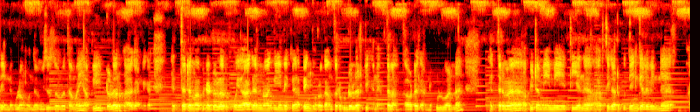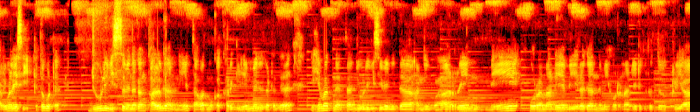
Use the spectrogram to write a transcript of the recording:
දෙන්න පුළුවන් හොඳ විසුදුම තමයි අපි ඩොලර් හාගන්න එක. ඇත්තටම අපිට ඩොලර් හොයාගන්නවා කියන එක අපෙන් හොරකං කරපු ඩොලර් ටික නැවත ලංකාවට ගන්න පුළුවන්න ඇත්තරම අපිට මේ මේ තියෙන ආර්ථිකරපුදෙන් ගැලවෙන්න හරිම ලේසි. එතකොට ජූලි විස්ස වෙනකං කල් ගන්නේ තවත් මොකක් හරි ගේම් එකකටද? එහෙමත් නැත්තන් ජූලි විසිවෙනිදා අනිවාර්යෙන් මේ හොර නඩේ බේරගන්න මේ හොර නඩයට විරුද්ධ ක්‍රියා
